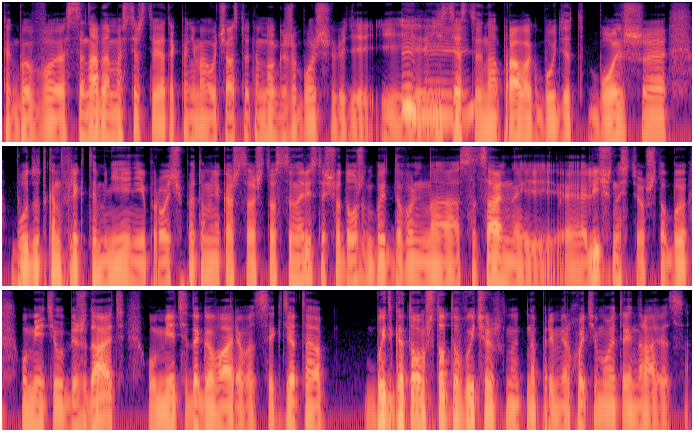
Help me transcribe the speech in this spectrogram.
как бы в сценарном мастерстве, я так понимаю, участвует намного же больше людей. И, Мгм. естественно, правок будет больше, будут конфликты мнений и прочее. Поэтому мне кажется, что сценарист еще должен быть довольно социальной э, личностью, чтобы уметь и убеждать, уметь и договариваться, и где-то быть готовым что-то вычеркнуть, например, хоть ему это и нравится.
